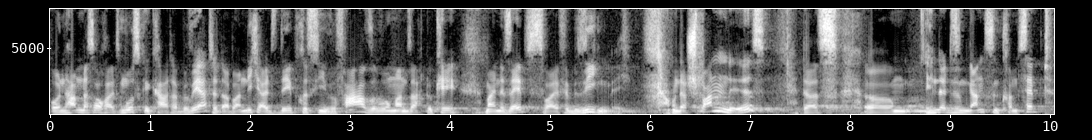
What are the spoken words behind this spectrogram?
und haben das auch als Muskelkater bewertet, aber nicht als depressive Phase, wo man sagt, okay, meine Selbstzweifel besiegen mich. Und das Spannende ist, dass ähm, hinter diesem ganzen Konzept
